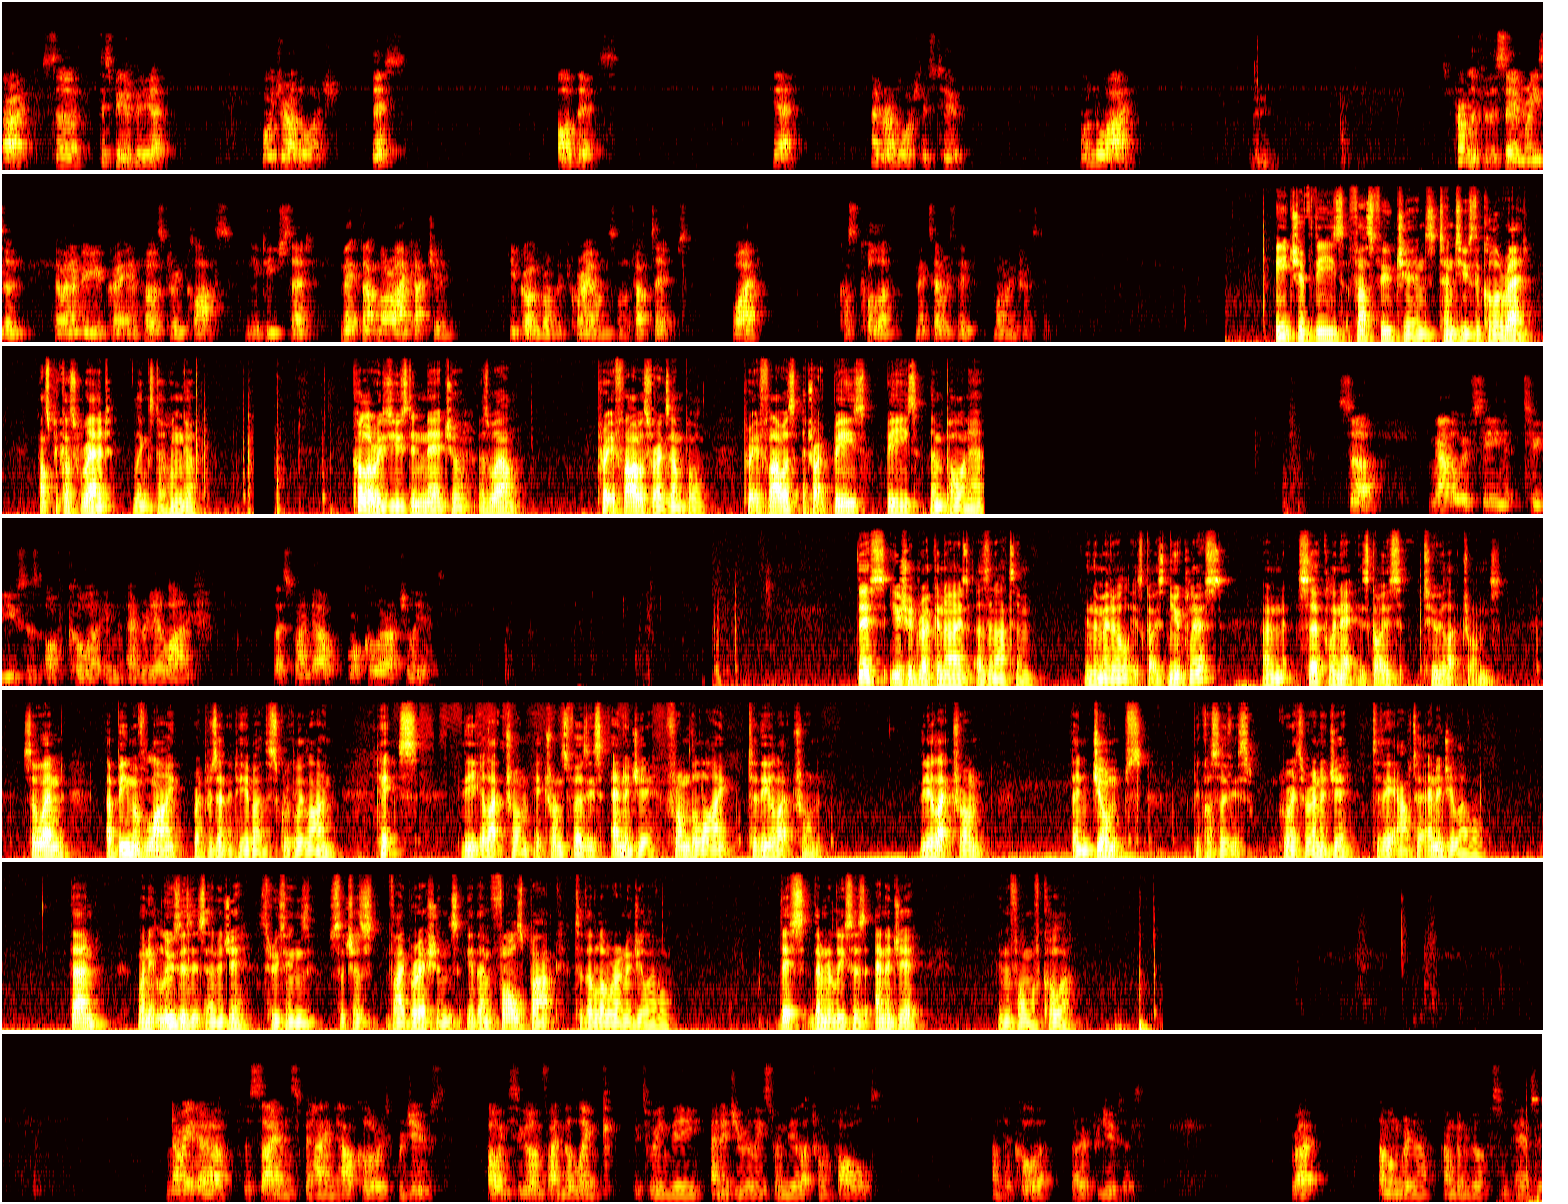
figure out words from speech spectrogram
Alright, so this being a video, what would you rather watch? This? Or this? Yeah, I'd rather watch this too. Wonder why. Hmm. It's probably for the same reason that whenever you're creating a poster in class and your teacher said, make that more eye-catching, you'd go and grab the crayons or the felt tips. Why? Because colour makes everything more interesting. Each of these fast food chains tend to use the colour red. That's because red links to hunger. Colour is used in nature as well. Pretty flowers, for example. Pretty flowers attract bees, bees then pollinate. So, now that we've seen two uses of colour in everyday life, let's find out what colour actually is. This you should recognise as an atom. In the middle it's got its nucleus, and circling it it's got its two electrons. So when a beam of light, represented here by the squiggly line, hits the electron, it transfers its energy from the light to the electron. The electron then jumps, because of its greater energy, to the outer energy level. Then, when it loses its energy through things such as vibrations, it then falls back to the lower energy level. This then releases energy in the form of colour. Now you know the science behind how colour is produced, I want you to go and find the link between the energy released when the electron falls and the colour that it produces. Right, I'm hungry now. I'm going to go for some KFC.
